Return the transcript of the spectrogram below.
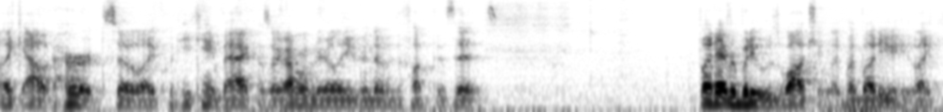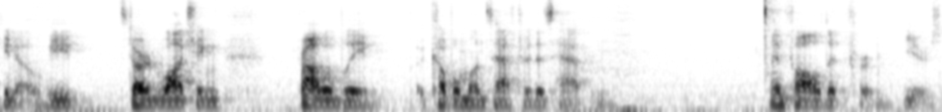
like out hurt. So like when he came back i was like i don't really even know who the fuck this is. But everybody was watching. Like my buddy like you know he started watching probably a couple months after this happened and followed it for years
